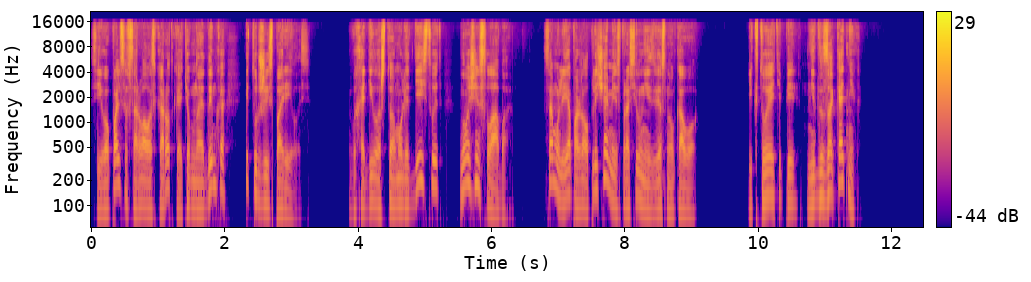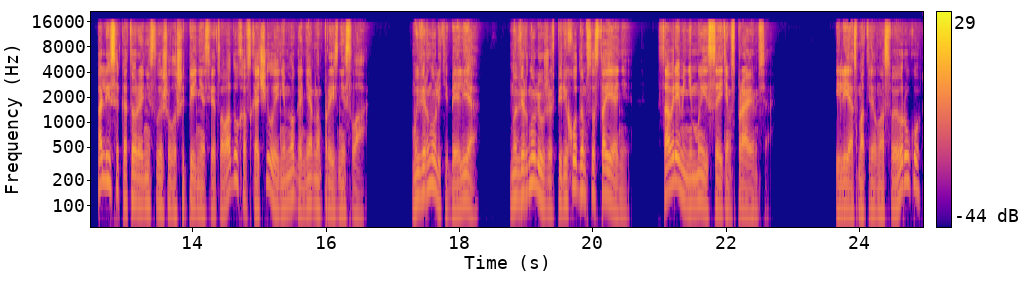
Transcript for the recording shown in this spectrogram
С его пальцев сорвалась короткая темная дымка и тут же испарилась. Выходило, что амулет действует, но очень слабо. Сам Илья пожал плечами и спросил неизвестно у кого. «И кто я теперь? Недозакатник?» Алиса, которая не слышала шипения светлого духа, вскочила и немного нервно произнесла. «Мы вернули тебя, Илья, но вернули уже в переходном состоянии. Со временем мы и с этим справимся». Илья смотрел на свою руку,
